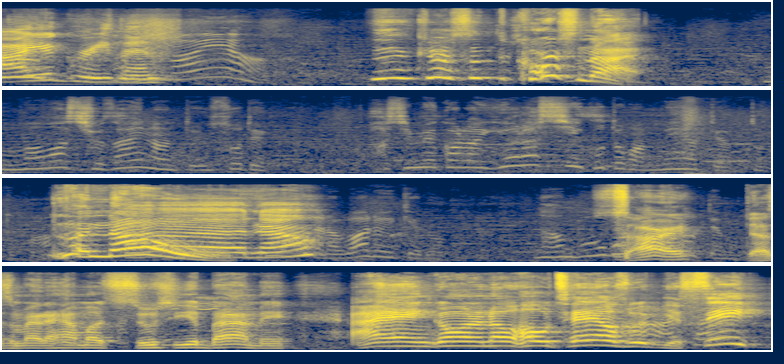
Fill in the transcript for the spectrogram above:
I agree then. Of course not. No. Uh, no. Sorry. Doesn't matter how much sushi you buy me. I ain't going to no hotels with you. See?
